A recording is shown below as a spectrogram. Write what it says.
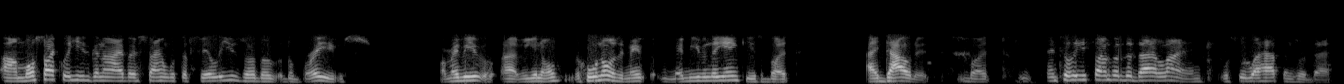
um, most likely he's gonna either sign with the Phillies or the the Braves, or maybe uh, you know who knows, maybe maybe even the Yankees, but I doubt it. But until he signs on the dotted line, we'll see what happens with that.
